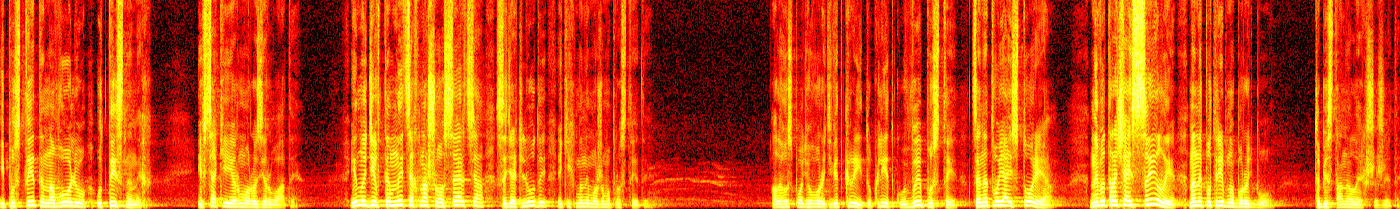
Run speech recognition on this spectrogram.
і пустити на волю утиснених, і всяке ярмо розірвати. Іноді в темницях нашого серця сидять люди, яких ми не можемо простити. Але Господь говорить: відкрий ту клітку, випусти. Це не твоя історія. Не витрачай сили на непотрібну боротьбу. Тобі стане легше жити.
